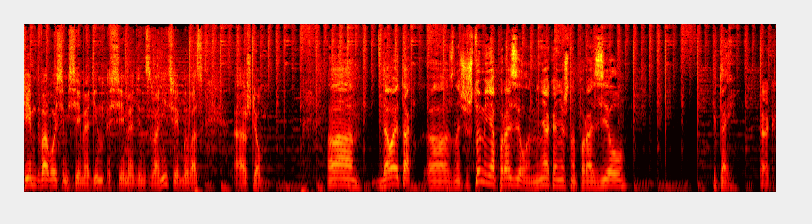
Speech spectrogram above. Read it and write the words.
728-7171. Звоните, мы вас э, ждем. А, давай так, а, значит, что меня поразило? Меня, конечно, поразил Китай. Так,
